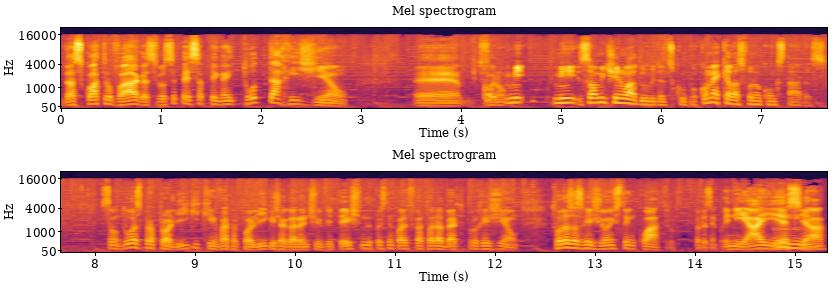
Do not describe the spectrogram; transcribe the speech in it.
Das quatro vagas, se você pensar pegar em toda a região, é, foram, me- me- só me tira uma dúvida, desculpa. Como é que elas foram conquistadas? São duas para Pro League. Quem vai para Pro League já garante o Invitation, depois tem qualificatório aberto por região. Todas as regiões têm quatro, por exemplo, NA e SA,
